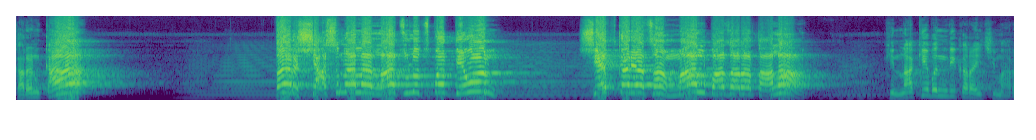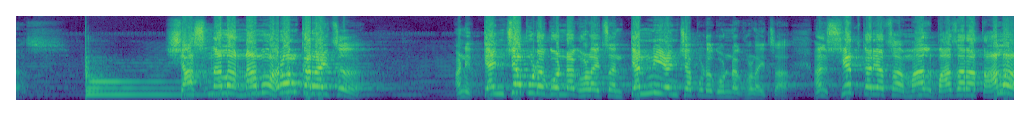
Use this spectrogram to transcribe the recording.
कारण का? शासनाला लाचलुचपत देऊन शेतकऱ्याचा माल बाजारात आला की नाकेबंदी करायची महाराज. शासनाला नामोहरम करायचं आणि त्यांच्या पुढं गोंडा घोळायचा आणि त्यांनी यांच्या पुढं गोंडा घोळायचा. आणि शेतकऱ्याचा माल बाजारात आला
